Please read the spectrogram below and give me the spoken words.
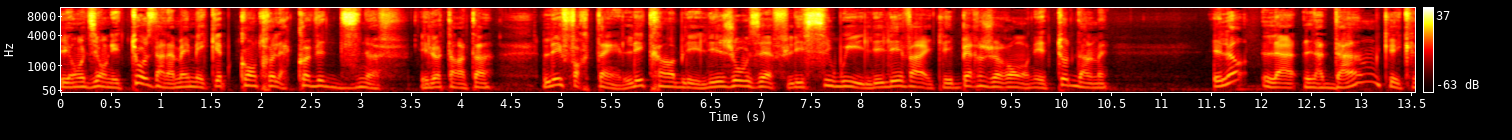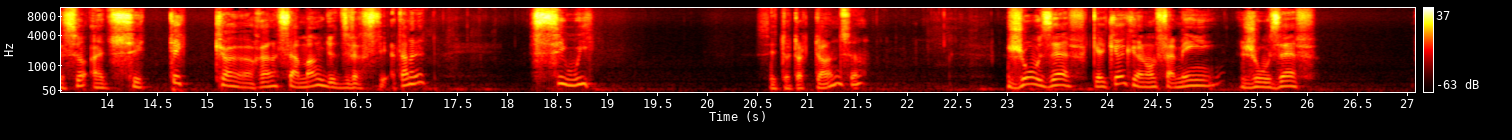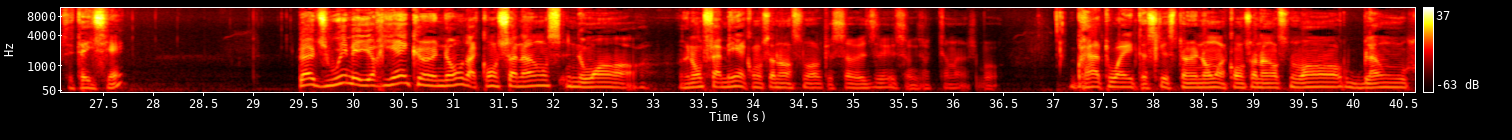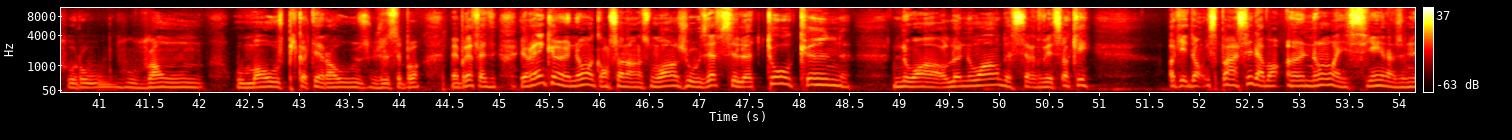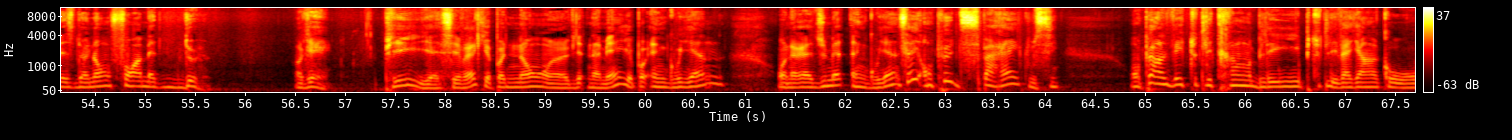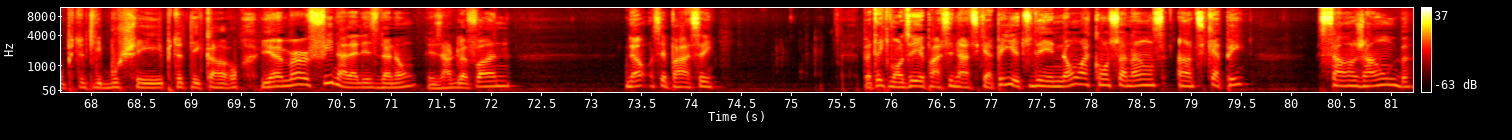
Et on dit, on est tous dans la même équipe contre la COVID-19. Et là, t'entends les Fortins, les Tremblay, les Joseph, les Sioui, les Lévesque, les Bergerons, on est tous dans le même. Et là, la, dame qui a écrit ça a dit, c'est écœurant, ça manque de diversité. Attends une minute. Sioui, c'est autochtone, ça. Joseph, quelqu'un qui a un nom de famille, Joseph, c'est haïtien. Là, elle dit oui, mais il n'y a rien qu'un nom à consonance noire. Un nom de famille à consonance noire, que ça veut dire, ça, exactement? Je sais pas. Brathwaite, est-ce que c'est un nom à consonance noire, ou blanche, ou rouge, ou jaune, ou mauve, picoté rose, je ne sais pas. Mais bref, elle dit, il n'y a rien qu'un nom à consonance noire. Joseph, c'est le token noir, le noir de service. OK. OK, donc il se passait d'avoir un nom haïtien dans une liste de noms, faut en mettre deux. OK. Puis, euh, c'est vrai qu'il n'y a pas de nom euh, vietnamien, il n'y a pas Nguyen. On aurait dû mettre Nguyen. Tu sais, on peut disparaître aussi. On peut enlever toutes les tremblés, puis toutes les vaillancourt, puis toutes les bouchers, puis toutes les carreaux. Il y a un Murphy dans la liste de noms, les anglophones. Non, c'est pas assez. Peut-être qu'ils vont dire il a pas assez d'handicapés. Y a-tu des noms à consonance handicapés? Sans jambes?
